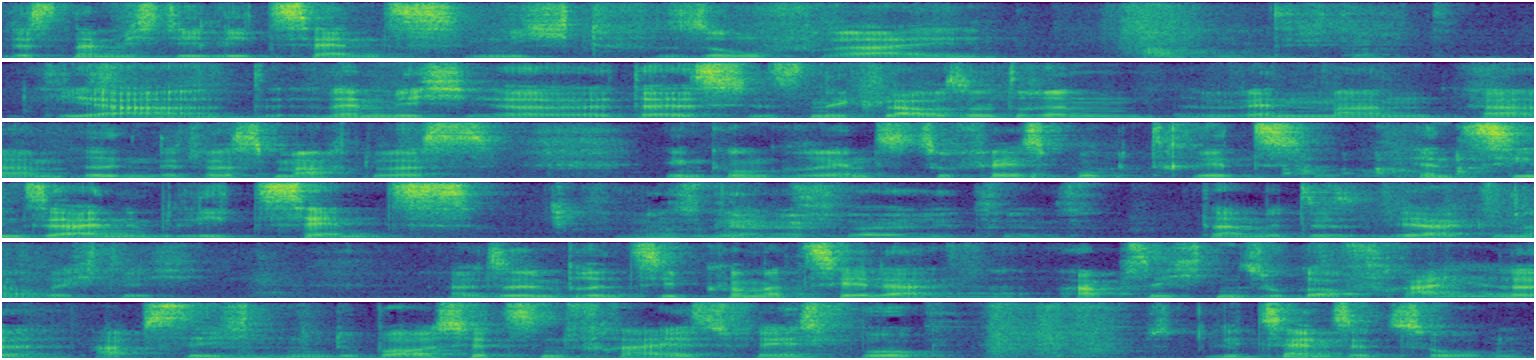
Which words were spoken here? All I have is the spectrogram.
ist nämlich die Lizenz nicht so frei. Ah, ich dachte. Ja, nämlich äh, da ist, ist eine Klausel drin, wenn man ähm, irgendetwas macht, was in Konkurrenz zu Facebook tritt, entziehen sie eine Lizenz. Das ist keine freie Lizenz. Damit ist, ja, genau, richtig. Also im Prinzip kommerzielle Absichten, sogar freie Absichten. Du baust jetzt ein freies Facebook, ist Lizenz entzogen.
